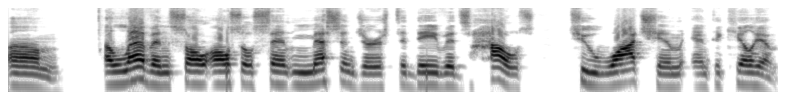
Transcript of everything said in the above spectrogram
um, 11, Saul also sent messengers to David's house to watch him and to kill him.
